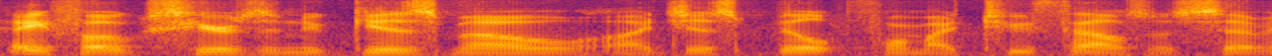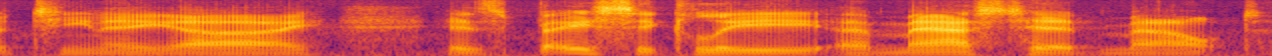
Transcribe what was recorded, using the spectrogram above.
Hey folks, here's a new gizmo I just built for my 2017 AI. It's basically a masthead mount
